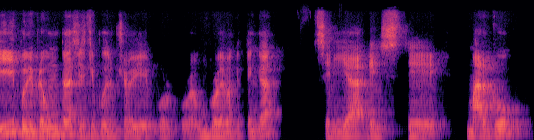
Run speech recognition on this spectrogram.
Y pues mi pregunta, si es que pueden escucharme bien por, por algún problema que tenga, sería, este, Marco,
